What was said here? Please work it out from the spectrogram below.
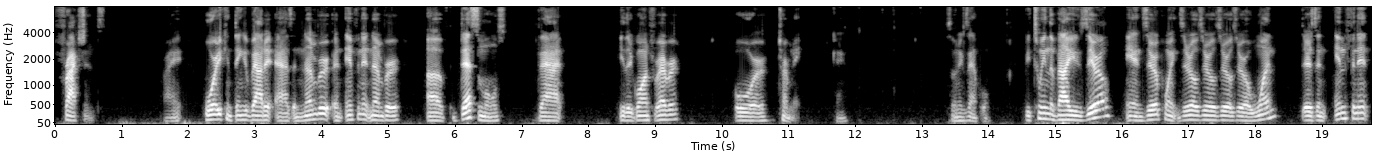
fractions, right? Or you can think about it as a number, an infinite number of decimals that either go on forever or terminate. Okay. So an example. Between the value 0 and 0.00001, there's an infinite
